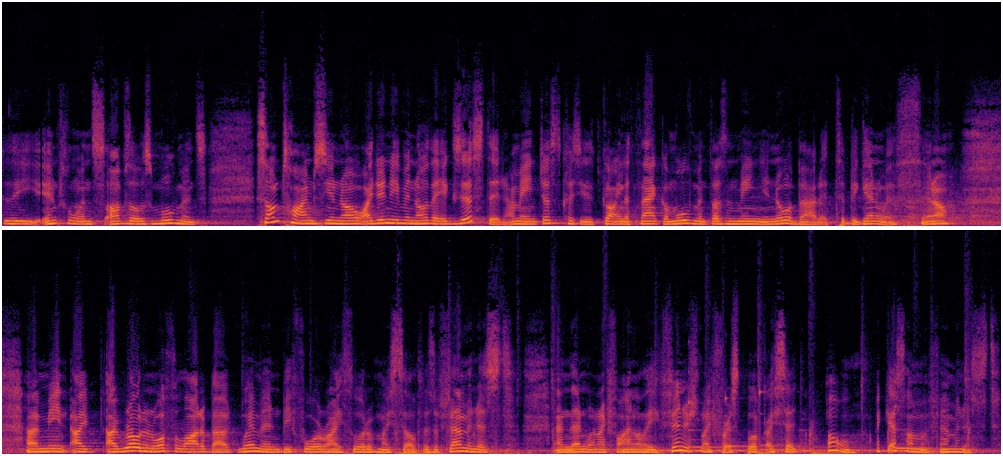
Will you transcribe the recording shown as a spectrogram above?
the influence of those movements. Sometimes, you know, I didn't even know they existed. I mean, just because you're going to thank a movement doesn't mean you knew about it to begin with, you know? I mean, I, I wrote an awful lot about women before I thought of myself as a feminist. And then when I finally finished my first book, I said, oh, I guess I'm a feminist.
